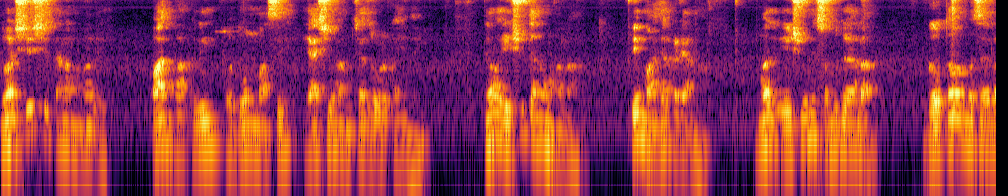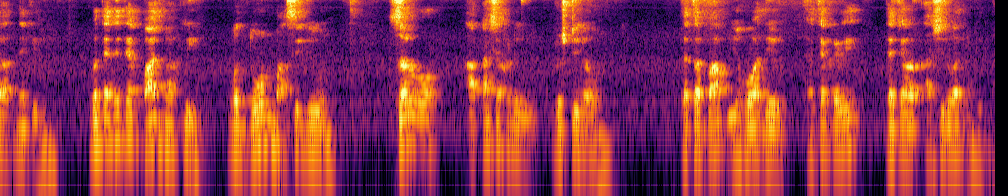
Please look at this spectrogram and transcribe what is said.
तेव्हा शिष्य त्यांना म्हणाले पाच भाकरी व दोन मासे याशिवाय आमच्याजवळ काही नाही. तेव्हा येशू त्यांना म्हणाला ते माझ्याकडे आणा. मग येशूने समुदायाला गवतावर बसायला आज्ञा केली व त्याने त्या पाच भाकरी व दोन मासे घेऊन सर्व आकाशाकडे दृष्टी लावून त्याचा बाप यहोवा देव त्याच्याकडे त्याच्यावर आशीर्वाद मागितला.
